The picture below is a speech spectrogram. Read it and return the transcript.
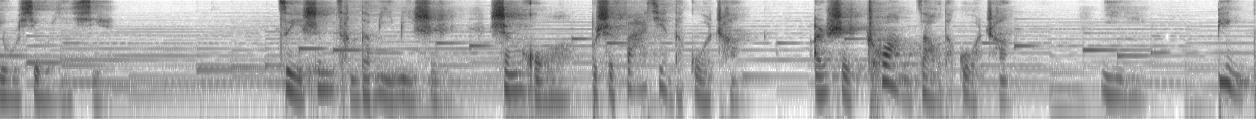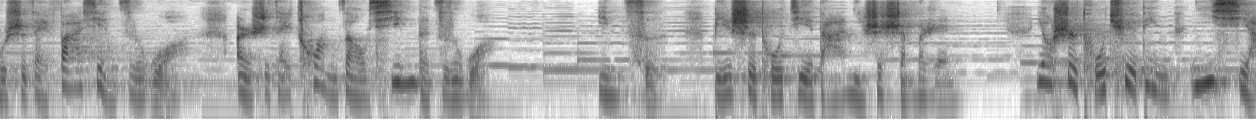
优秀一些。最深层的秘密是，生活不是发现的过程，而是创造的过程。你并不是在发现自我，而是在创造新的自我。因此，别试图解答你是什么人。要试图确定你想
